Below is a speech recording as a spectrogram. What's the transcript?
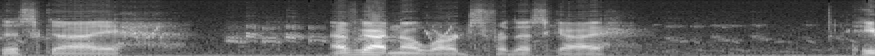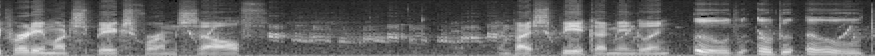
This guy... I've got no words for this guy. He pretty much speaks for himself. And by speak, I mean going, old, old, old,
